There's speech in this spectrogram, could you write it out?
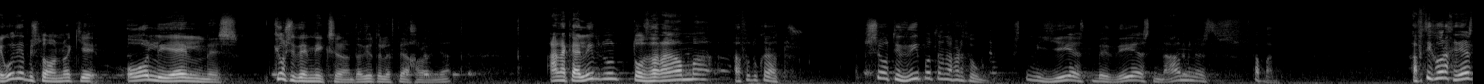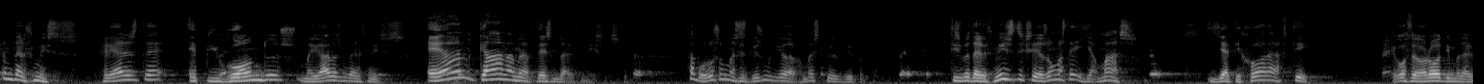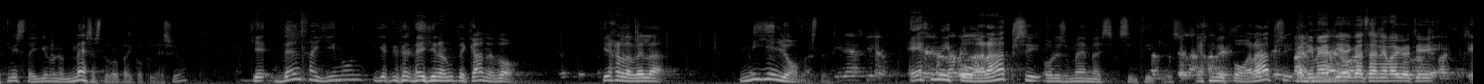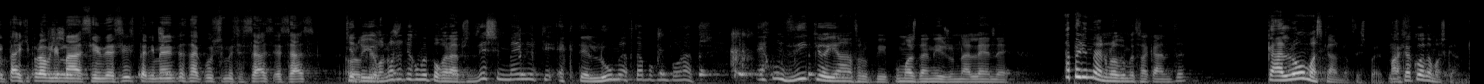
Εγώ διαπιστώνω και όλοι οι Έλληνες, και όσοι δεν ήξεραν τα δύο τελευταία χρόνια, ανακαλύπτουν το δράμα αυτού του κράτους. Σε οτιδήποτε αναφερθούμε. Στην υγεία, στην παιδεία, στην άμυνα, στα πάντα. Αυτή η χώρα χρειάζεται μεταρρυθμίσεις. Χρειάζεται επιγόντως μεγάλες μεταρρυθμίσεις. Εάν κάναμε αυτές τις μεταρρυθμίσεις, θα μπορούσαμε να συζητήσουμε και για δραχμές και οτιδήποτε. Τις μεταρρυθμίσεις τις χρειαζόμαστε για μας. Για τη χώρα αυτή. Εγώ θεωρώ ότι οι μεταρρυθμίσεις θα γίνουν μέσα στο ευρωπαϊκό πλαίσιο και δεν θα γίνουν γιατί δεν έγιναν ούτε καν εδώ. Κύριε Χαρδαβέλα, μη γελιόμαστε. Έχουμε υπογράψει ορισμένες συνθήκες. Έχουμε υπογράψει. Περιμένετε, κύριε Κατσανέβα, γιατί υπάρχει πρόβλημα σύνδεσης. Περιμένετε, θα ακούσουμε σε εσάς. Εσάς. Και το γεγονός ότι έχουμε υπογράψει δεν σημαίνει ότι εκτελούμε αυτά που έχουμε υπογράψει. Έχουν δίκιο οι άνθρωποι που μας δανείζουν να λένε να περιμένουμε να δούμε τι θα κάνετε. Καλό μας κάνουν αυτές τι παρατηρήσεις. Κακό δεν μας κάνουν.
